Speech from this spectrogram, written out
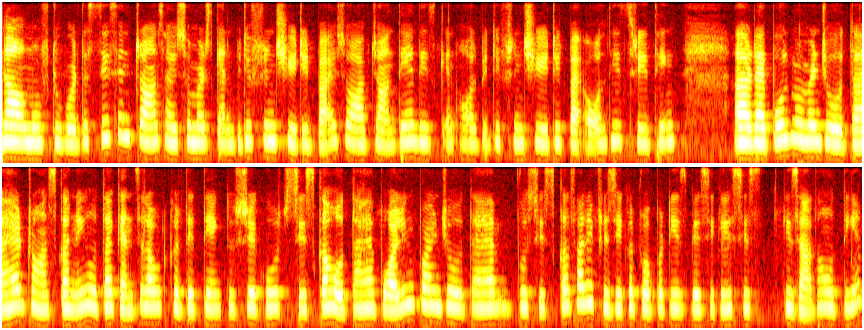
now move toward the cis and trans isomers can be differentiated by. So आप जानते हैं can all be differentiated by all these three things. Dipole uh, moment जो होता है ट्रांस का नहीं होता कैंसिल आउट कर देते हैं एक दूसरे को। सिस का होता है बॉइलिंग पॉइंट जो होता है वो सिस का सारी फ़िज़िकल प्रॉपर्टीज़ बेसिकली सिस की ज़्यादा होती हैं।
